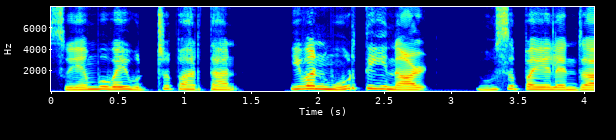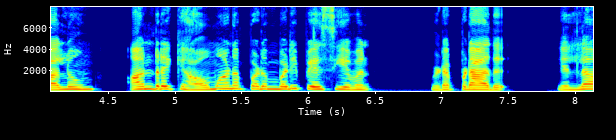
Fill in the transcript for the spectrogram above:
சுயம்புவை உற்று பார்த்தான். இவன் மூர்த்தியினாள். லூசுப்பயல் பயல் என்றாலும் அன்றைக்கு அவமானப்படும்படி பேசியவன். விடப்படாது. எல்லா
